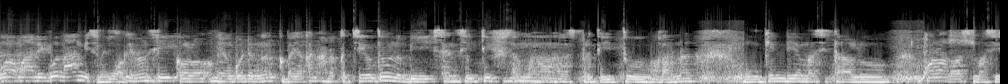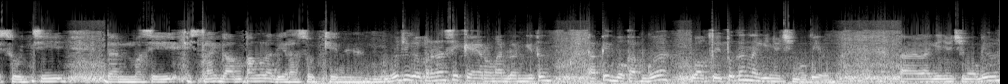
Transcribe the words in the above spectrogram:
gua sama adik gua nangis men. Emang sih kalau yang gue denger kebanyakan anak kecil tuh lebih sensitif sama hal-hal seperti itu. Karena mungkin dia masih terlalu polos, masih suci dan masih istilahnya gampang lah dirasukin. Ya. gue juga pernah sih kayak Ramadan gitu. Tapi bokap gue waktu itu kan lagi nyuci mobil. Eh, lagi nyuci mobil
